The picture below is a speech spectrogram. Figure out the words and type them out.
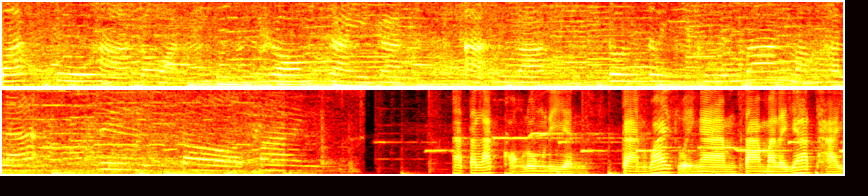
วัดคูหาสวรรค์พร้อมใจกัน อนุรักษ์ดนตรีพื้นบ้านมังคละสืบต่อไป อัตลักษณ์ของโรงเรียน การไหว้สวยงามตามมารยาทไทย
